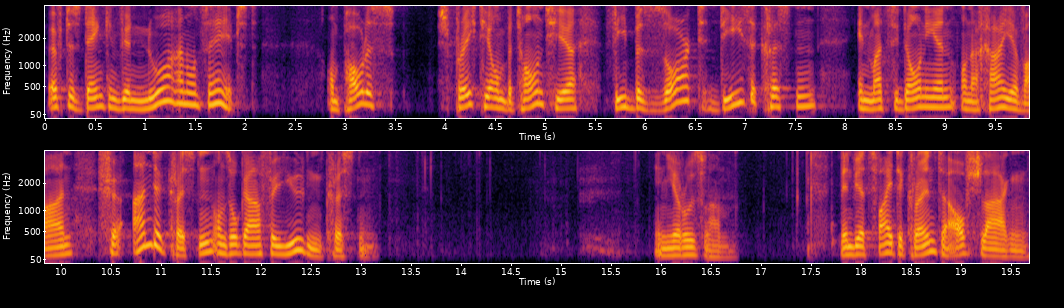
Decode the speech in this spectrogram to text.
Öfters denken wir nur an uns selbst. Und Paulus spricht hier und betont hier, wie besorgt diese Christen in Mazedonien und Achaia waren für andere Christen und sogar für Judenchristen in Jerusalem. Wenn wir zweite Krönte aufschlagen,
